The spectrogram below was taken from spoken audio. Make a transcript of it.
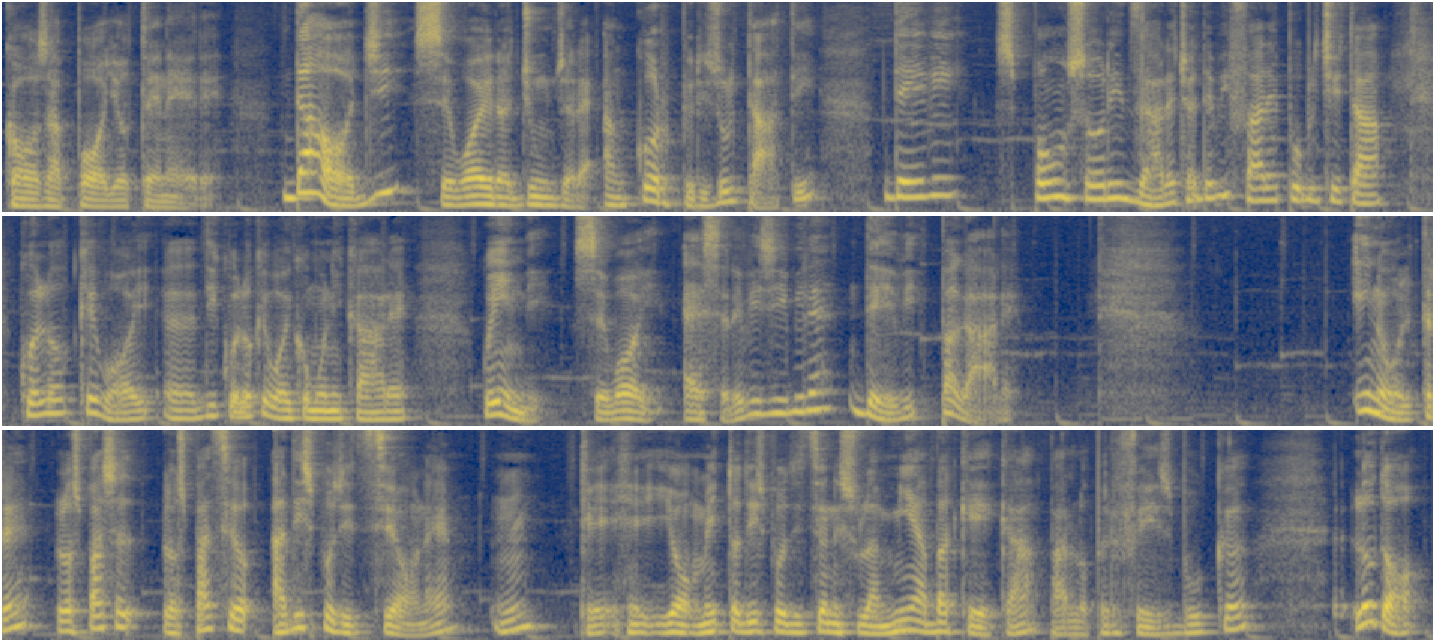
cosa puoi ottenere. Da oggi, se vuoi raggiungere ancora più risultati, devi sponsorizzare, cioè devi fare pubblicità quello vuoi, eh, di quello che vuoi comunicare. Quindi se vuoi essere visibile devi pagare. Inoltre lo spazio, lo spazio a disposizione mh, hm, che io metto a disposizione sulla mia bacheca, parlo per Facebook, lo do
